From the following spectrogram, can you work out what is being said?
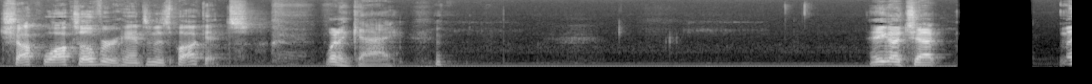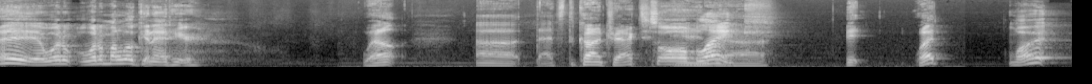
Chuck walks over, hands in his pockets. What a guy. Here you go, Chuck. Hey, what what am I looking at here? Well, uh, that's the contract. It's all and, blank. uh, it what? What?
